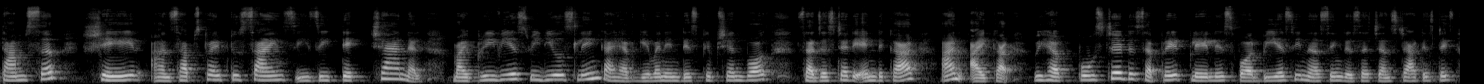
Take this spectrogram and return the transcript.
thumbs up, share and subscribe to Science Easy Tech channel. My previous videos link I have given in description box, suggested end card and iCard. We have posted a separate playlist for BSc Nursing Research and Statistics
